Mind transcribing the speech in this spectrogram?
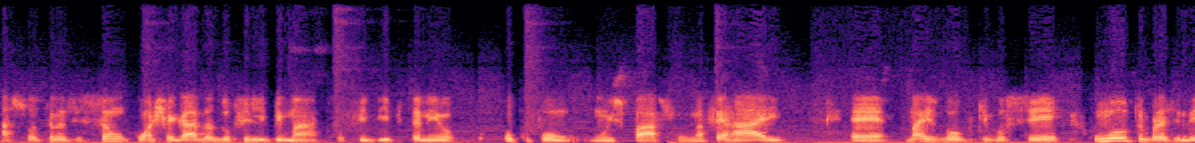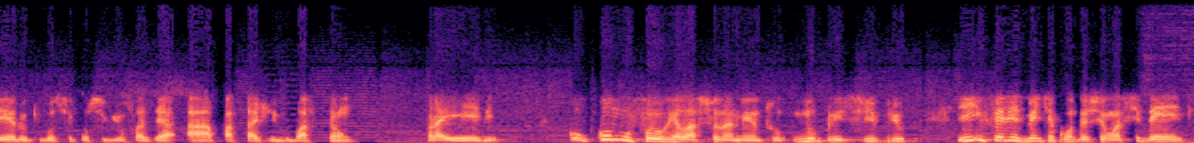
a sua transição com a chegada do Felipe Massa? O Felipe também ocupou um espaço na Ferrari, é, mais novo que você, um outro brasileiro que você conseguiu fazer a, passagem do bastão para ele. Como foi o relacionamento no princípio? E infelizmente aconteceu um acidente,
